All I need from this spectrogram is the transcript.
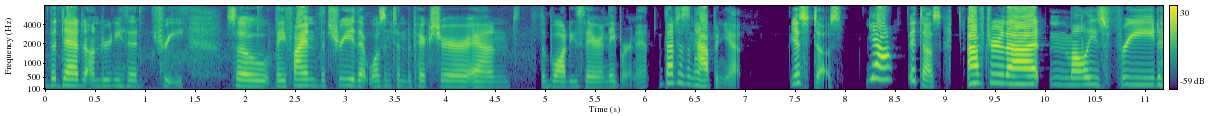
the dead underneath a tree. So they find the tree that wasn't in the picture and the body's there and they burn it. That doesn't happen yet. Yes, it does. Yeah, it does. After that, Molly's freed.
